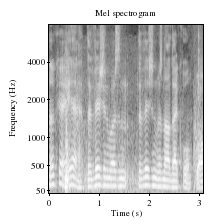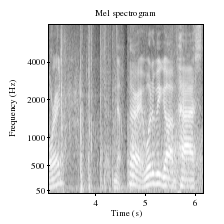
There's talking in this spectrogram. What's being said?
okay yeah the vision wasn't the vision was not that cool wall ride no all right what do we got past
